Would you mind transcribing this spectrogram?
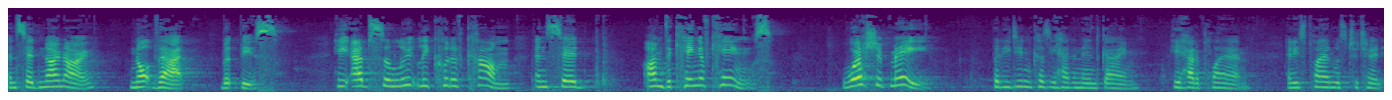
and said, No, no, not that, but this. He absolutely could have come and said, I'm the King of Kings. Worship me. But he didn't because he had an end game. He had a plan. And his plan was to turn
